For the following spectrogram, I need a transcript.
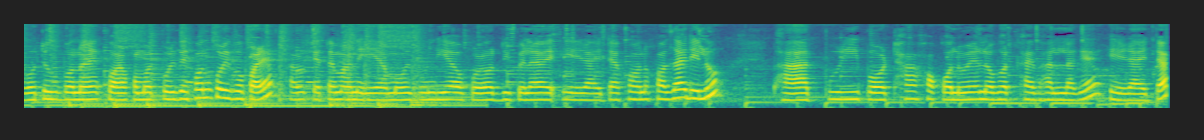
আগতেও বনাই খোৱাৰ সময়ত পৰিৱেশন কৰিব পাৰে। আৰু কেইটামান এয়া মই বুন্দিয়া ওপৰত দি পেলাই এই ৰাইতাখন সজাই দিলোঁ। ভাত পুৰি পৰঠা সকলোৰে লগত খাই ভাল লাগে এই ৰাইতা।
